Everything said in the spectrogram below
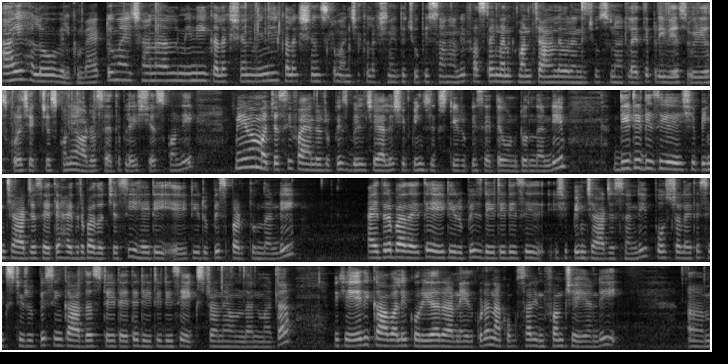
Hi hello welcome back to my channel. Mini collection mini కలెక్షన్స్లో మంచి collection అయితే చూపిస్తానండి. ఫస్ట్ టైం మనకి మన ఛానల్ ఎవరైనా చూస్తున్నట్లయితే ప్రీవియస్ వీడియోస్ కూడా చెక్ చేసుకొని ఆర్డర్స్ అయితే ప్లేస్ చేసుకోండి. మినిమం వచ్చేసి ఫైవ్ హండ్రెడ్ రూపీస్ బిల్ చేయాలి. షిప్పింగ్ సిక్స్టీ రూపీస్ అయితే ఉంటుందండి. డిటీడీసీ షిప్పింగ్ ఛార్జెస్ అయితే హైదరాబాద్ వచ్చేసి ఎయిటీ ఎయిటీ రూపీస్ పడుతుందండి. హైదరాబాద్ అయితే eighty rupees DTDC shipping charges అండి. పోస్టల్ అయితే సిక్స్టీ రూపీస్. ఇంకా అదర్ స్టేట్ అయితే డిటీడీసీ ఎక్స్ట్రానే ఉందన్నమాట. మీకు ఏది కావాలి కొరియర్ అనేది కూడా నాకు ఒకసారి ఇన్ఫామ్ చేయండి.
